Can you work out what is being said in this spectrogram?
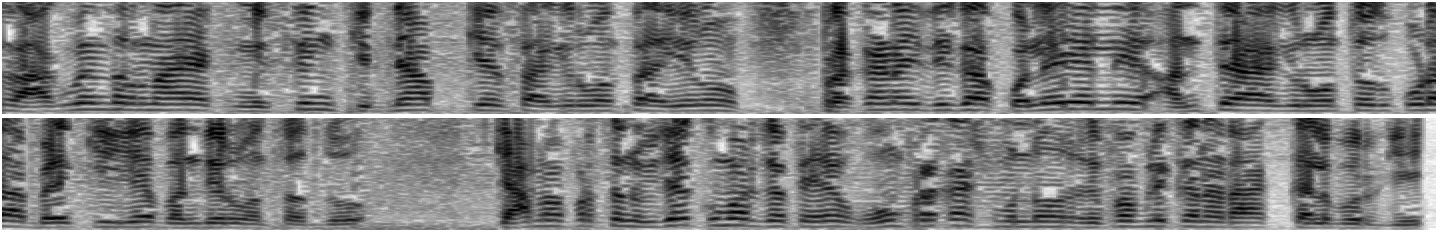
Raghavendra Nayak missing kidnap case ಆಗಿರುವಂತಹ ಏನು ಪ್ರಕರಣ ಇದೀಗ ಕೊಲೆಯಲ್ಲಿ ಅಂತ್ಯ ಆಗಿರುವಂತದ್ದು ಕೂಡ ಬೆಳಕಿಗೆ ಬಂದಿರುವಂತದ್ದು ಕ್ಯಾಮರಾ ಪರ್ಸನ್ ವಿಜಯ್ ಕುಮಾರ್ ಜೊತೆ ಓಂ ಪ್ರಕಾಶ್ ಮುನ್ನೂರ್, ರಿಪಬ್ಲಿಕ್ ಕನ್ನಡ, ಕಲಬುರಗಿ.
